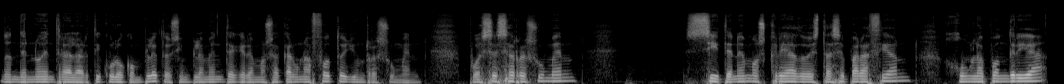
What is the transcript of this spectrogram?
donde no entra el artículo completo, simplemente queremos sacar una foto y un resumen. Pues ese resumen, si tenemos creado esta separación, Joomla pondría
